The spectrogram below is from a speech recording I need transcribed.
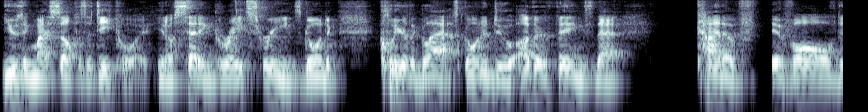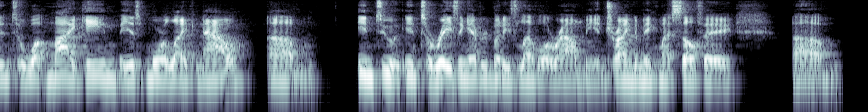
using myself as a decoy. You know, setting great screens, going to clear the glass, going to do other things that kind of evolved into what my game is more like now. Um, into into raising everybody's level around me and trying to make myself a um,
